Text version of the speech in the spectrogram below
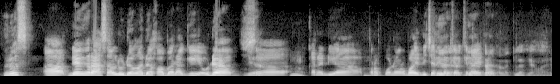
Terus ah, dia ngerasa lu udah gak ada kabar lagi ya udah Iya. se- Hmm. karena dia perempuan normal dia cari iya, laki-laki iya, lain. Laki-laki yang lain.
